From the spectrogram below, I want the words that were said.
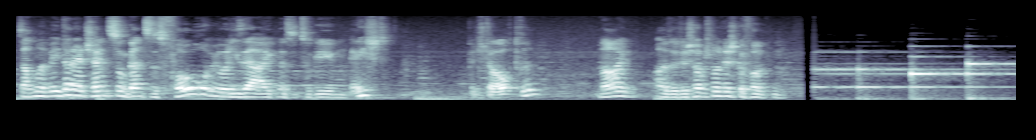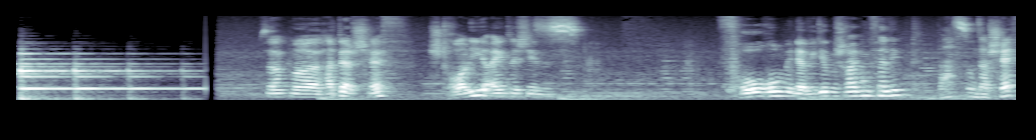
Sag mal, im Internet scheint es so ein ganzes Forum über diese Ereignisse zu geben. Echt? Bin ich da auch drin? Nein, also dich habe ich noch nicht gefunden. Sag mal, hat der Chef Strolli eigentlich dieses Forum in der Videobeschreibung verlinkt? Was? Unser Chef?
